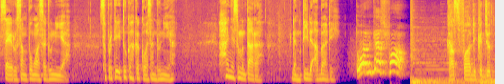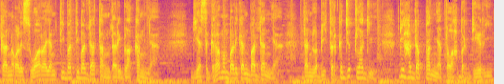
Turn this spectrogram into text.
Cyrus sang penguasa dunia. Seperti itukah kekuasaan dunia? Hanya sementara dan tidak abadi. Tuan Kasfa, Kasfa dikejutkan oleh suara yang tiba-tiba datang dari belakangnya. Dia segera membalikan badannya dan lebih terkejut lagi. Di hadapannya telah berdiri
